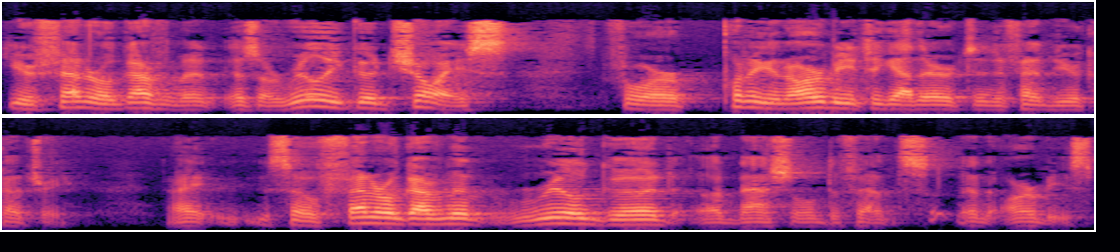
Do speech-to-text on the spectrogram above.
your federal government is a really good choice for putting an army together to defend your country. Right? So federal government, real good on national defense and armies.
